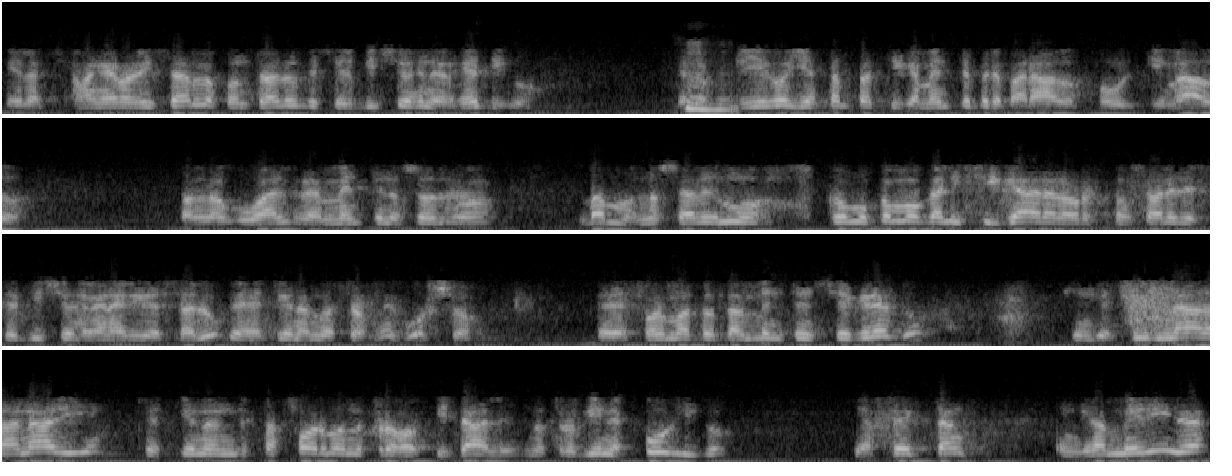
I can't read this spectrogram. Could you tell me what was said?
que la- se van a realizar los contratos de servicios energéticos, que los pliegos ya están prácticamente preparados o ultimados, con lo cual realmente nosotros, vamos, no sabemos cómo, cómo calificar a los responsables del Servicio Canario de Salud que gestionan nuestros recursos, que de forma totalmente en secreto, sin decir nada a nadie, gestionan de esta forma nuestros hospitales, nuestros bienes públicos, que afectan en gran medida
